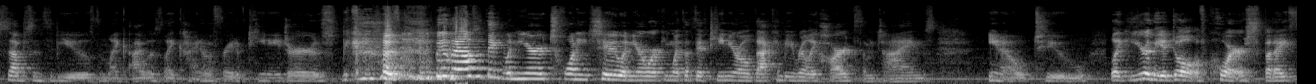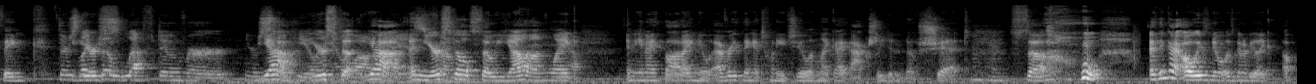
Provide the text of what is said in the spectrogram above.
substance abuse and like I was like kind of afraid of teenagers because because I also think when you're 22 and you're working with a 15 year old that can be really hard sometimes you know to like you're the adult of course but I think There's like the leftover. You're yeah still you're still yeah and you're from- still so young like Yeah. I mean i thought i knew everything at 22 and like i actually didn't know shit. Mm-hmm. so i think i always knew it was going to be like a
